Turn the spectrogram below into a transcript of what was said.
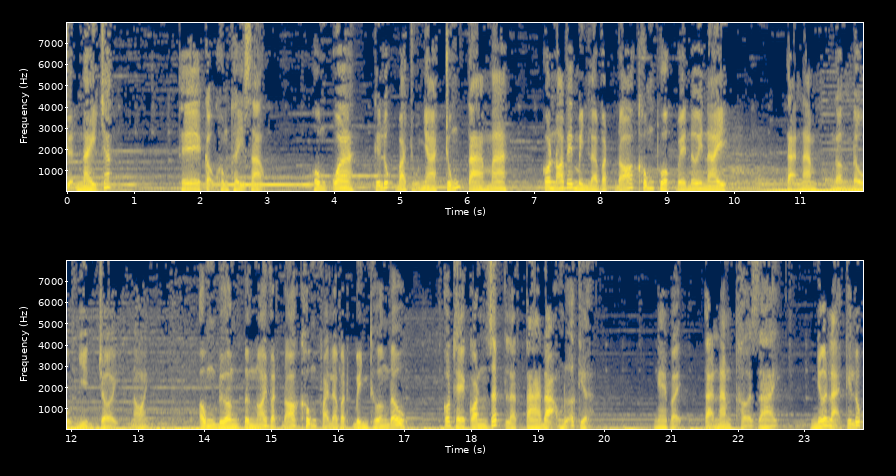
chuyện này chắc. Thế cậu không thấy sao? Hôm qua, cái lúc bà chủ nhà trúng tà ma, có nói với mình là vật đó không thuộc về nơi này. Tạ Nam ngẩng đầu nhìn trời, nói Ông Đường từng nói vật đó không phải là vật bình thường đâu, có thể còn rất là tà đạo nữa kìa. Nghe vậy, Tạ Nam thở dài, nhớ lại cái lúc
